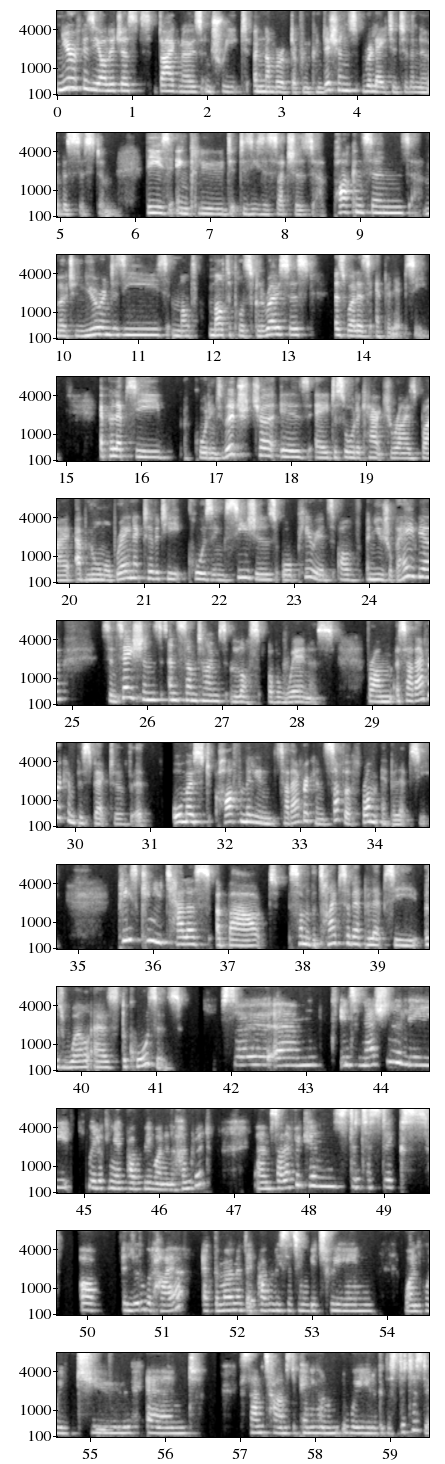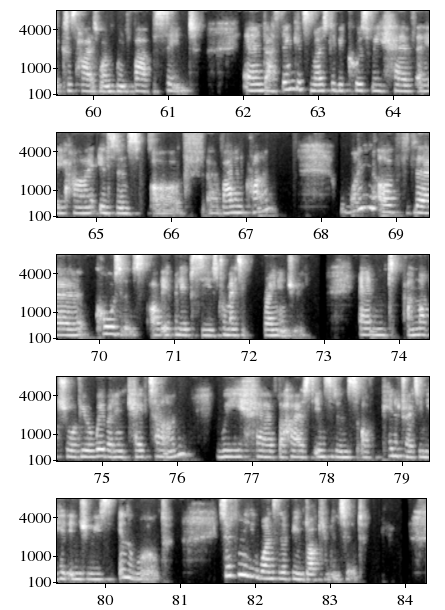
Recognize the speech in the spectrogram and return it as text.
Neurophysiologists diagnose and treat a number of different conditions related to the nervous system. These include diseases such as Parkinson's, motor neuron disease, multi- multiple sclerosis, as well as epilepsy. Epilepsy, according to literature, is a disorder characterized by abnormal brain activity causing seizures or periods of unusual behavior, sensations, and sometimes loss of awareness from a South African perspective, uh, almost half a million South Africans suffer from epilepsy. Please, can you tell us about some of the types of epilepsy as well as the causes? So, um, internationally, we're looking at probably one in a hundred. Um, South African statistics are a little bit higher. At the moment, they're probably sitting between 1.2 and sometimes, depending on where you look at the statistics, as high as 1.5%. And I think it's mostly because we have a high incidence of uh, violent crime. One of the causes of epilepsy is traumatic brain injury. And I'm not sure if you're aware, but in Cape Town, we have the highest incidence of penetrating head injuries in the world. Certainly ones that have been documented.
